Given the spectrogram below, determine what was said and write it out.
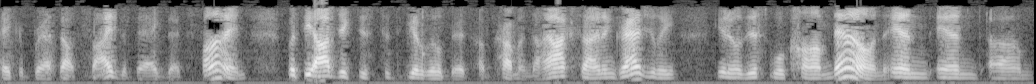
take a breath outside the bag, that's fine. But the object is to get a little bit of carbon dioxide, and gradually, you know, this will calm down. And and um,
